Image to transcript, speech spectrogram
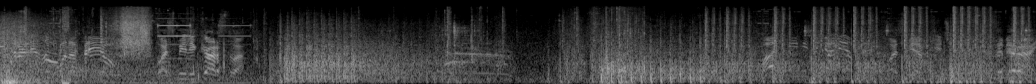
нейтрализована. Прием. Возьми лекарство! Возьми медикаменты. Возьми аптечку! Забирай!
